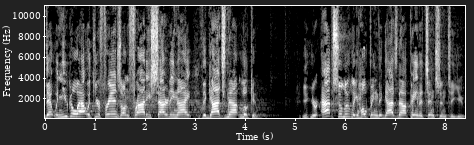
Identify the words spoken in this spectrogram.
that when you go out with your friends on Friday, Saturday night, that God's not looking. You're absolutely hoping that God's not paying attention to you.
